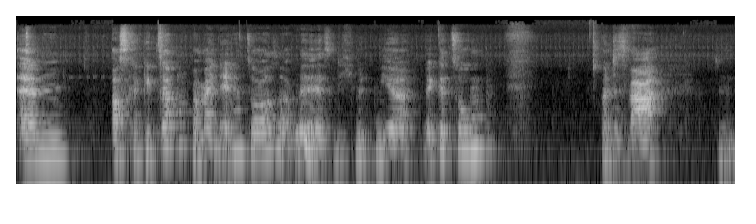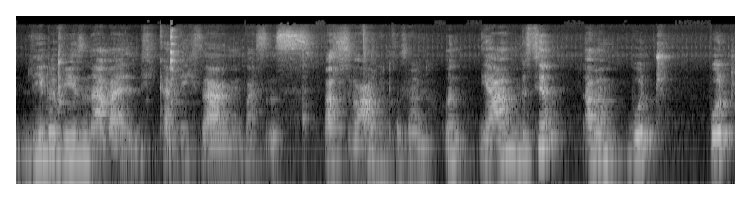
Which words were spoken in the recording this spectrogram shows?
Ähm, Oscar gibt es auch noch bei meinen Eltern zu Hause, aber er ist nicht mit mir weggezogen. Und es war ein Lebewesen, aber ich kann nicht sagen, was es, was war. Interessant. Und ja, ein bisschen, aber bunt. Bunt.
